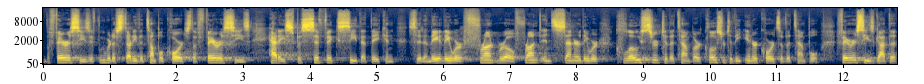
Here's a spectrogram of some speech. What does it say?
The Pharisees, if we were to study the temple courts, the Pharisees had a specific seat that they can sit in. They, they were front row, front and center. They were closer to the temple or closer to the inner courts of the temple. Pharisees got the,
